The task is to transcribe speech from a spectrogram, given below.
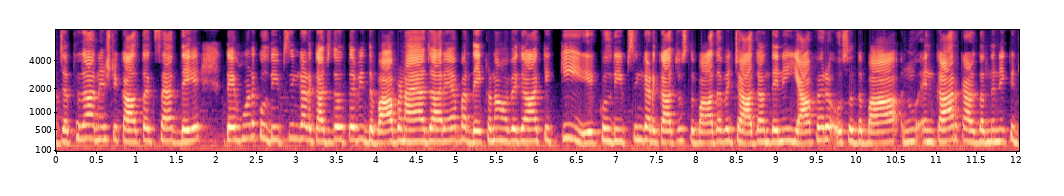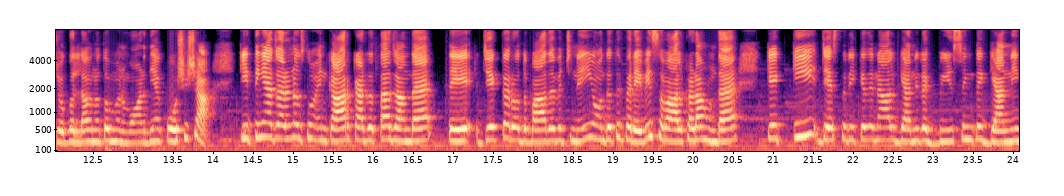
ਜਥੇਦਾਰ ਨੇ ਸ਼੍ਰੀ ਅਕਾਲ ਤਖਤ ਸਾਹਿਬ ਦੇ ਤੇ ਹੁਣ ਕੁਲਦੀਪ ਸਿੰਘ ਗੜਗੱਜ ਦੇ ਉੱਤੇ ਵੀ ਦਬਾਅ ਬਣਾਇਆ ਜਾ ਰਿਹਾ, ਪਰ ਦੇਖਣਾ ਹੋਵੇਗਾ ਕਿ ਕੀ ਕੁਲਦੀਪ ਸਿੰਘ ਗੜਗੱਜ ਉਸ ਦਬਾਅ ਦੇ ਵਿੱਚ ਆ ਜਾਂਦੇ ਨੇ ਜਾਂ ਫਿਰ ਉਸ ਦਬਾਅ ਨੂੰ ਇਨਕਾਰ ਕਰ ਦਿੰਦੇ ਨੇ ਕਿ ਜੋ ਗੱਲਾਂ ਉਹਨਾਂ ਤੋਂ ਮਨਵਾਉਣ ਦੀਆਂ ਕੋਸ਼ਿਸ਼ਾਂ ਕੀਤੀਆਂ ਜਾ ਰਹੀਆਂ ਨੇ, ਉਸ ਨੂੰ ਇਨਕਾਰ ਕਰ ਦਿੱਤਾ ਜਾਂਦਾ ਹੈ ਤੇ ਜੇਕਰ ਉਹ ਦਬਾਅ ਦੇ ਵਿੱਚ ਨਹੀਂ ਆਉਂਦੇ ਤੇ ਫਿਰ ਇਹ ਵੀ ਸਵਾਲ ਖੜਾ ਹੁੰਦਾ ਹੈ ਕਿ ਕੀ ਜਿਸ ਤਰੀਕੇ ਦੇ ਨਾਲ ਗਿਆਨੀ ਰਗਬੀਰ ਸਿੰਘ ਤੇ ਗਿਆਨੀ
